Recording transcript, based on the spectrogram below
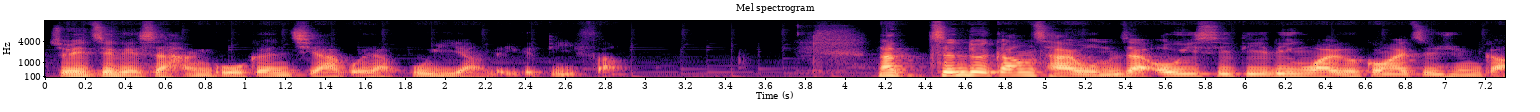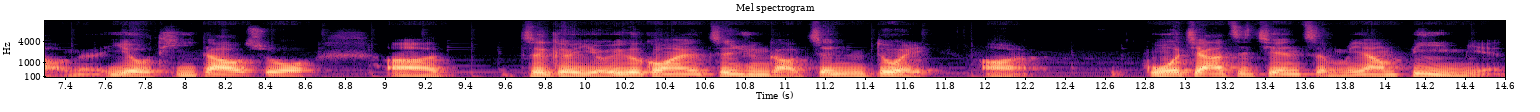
所以这个也是韩国跟其他国家不一样的一个地方。那针对刚才我们在 OECD 另外一个公开征询稿呢，也有提到说，呃，这个有一个公开征询稿针对啊、国家之间怎么样避免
